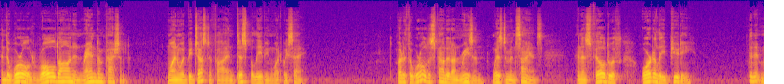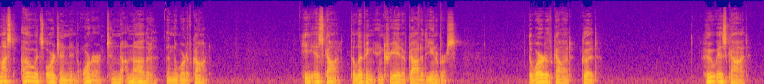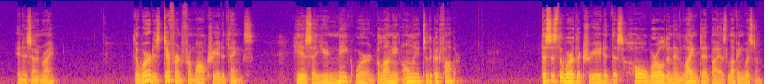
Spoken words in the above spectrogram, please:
and the world rolled on in random fashion, one would be justified in disbelieving what we say. But if the world is founded on reason, wisdom, and science, and is filled with orderly beauty, then it must owe its origin and order to none other than the Word of God. He is God, the living and creative God of the universe. The Word of God, good. Who is God in his own right? The Word is different from all created things. He is a unique Word belonging only to the good Father. This is the Word that created this whole world and enlightened it by His loving wisdom.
